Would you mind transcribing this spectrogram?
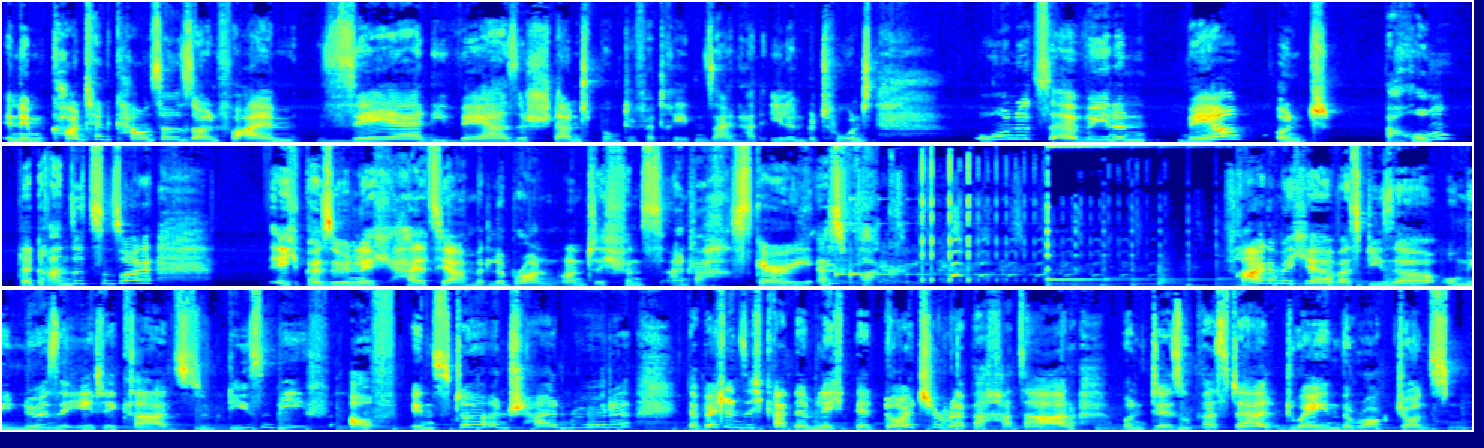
In dem Content Council sollen vor allem sehr diverse Standpunkte vertreten sein, hat Elon betont, ohne zu erwähnen, wer und warum da dran sitzen soll. Ich persönlich halte es ja mit LeBron und ich finde es einfach scary as fuck. Frage mich ja, was dieser ominöse Ethikrat zu diesem Beef auf Insta entscheiden würde. Da betteln sich gerade nämlich der deutsche Rapper Khatar und der Superstar Dwayne The Rock Johnson.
